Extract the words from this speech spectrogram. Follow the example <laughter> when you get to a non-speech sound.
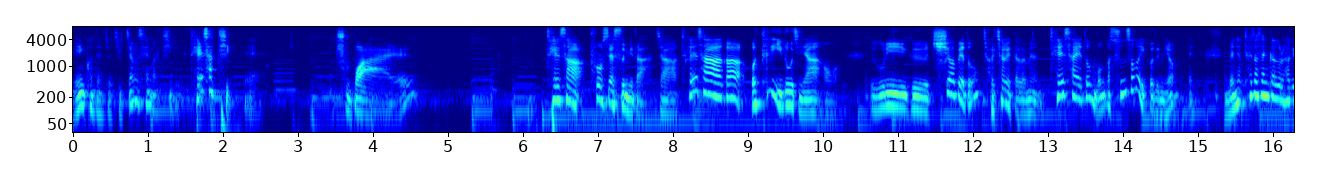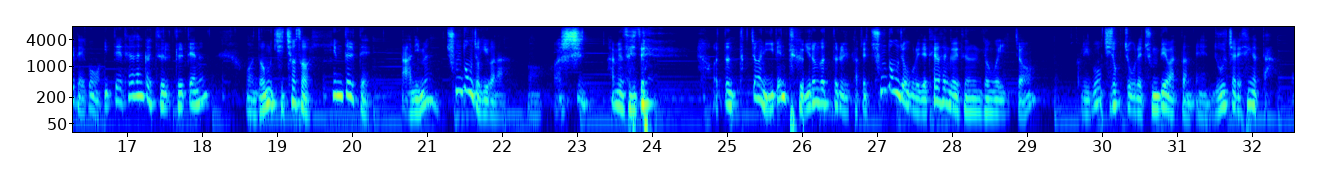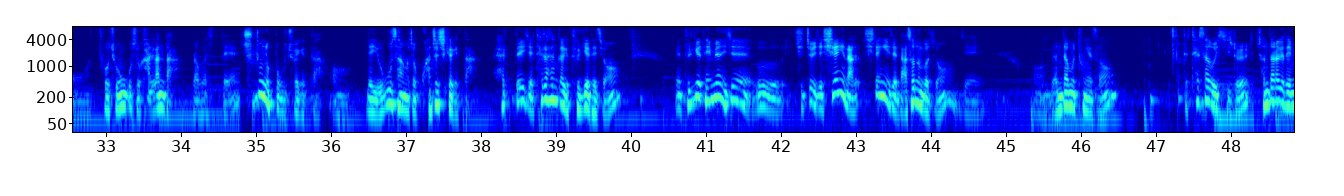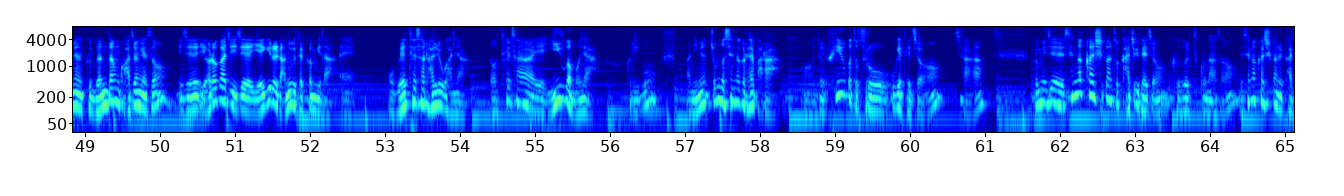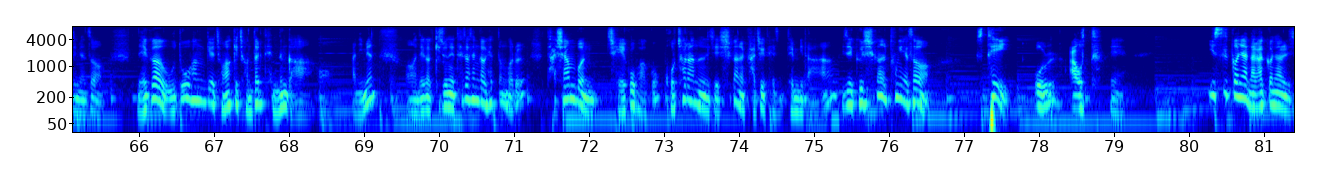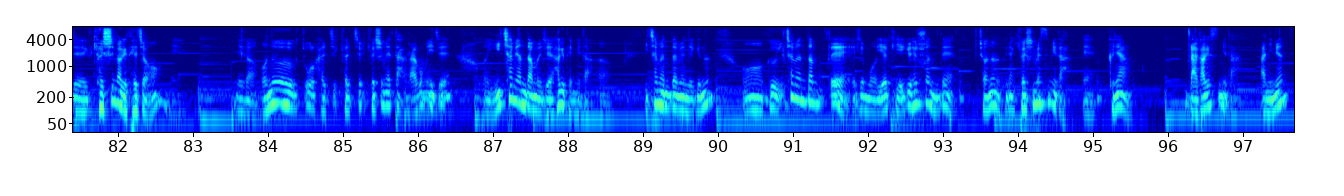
메인 컨텐츠 직장 생활 팁, 퇴사 팁. 예. 출발. 퇴사 프로세스입니다. 자, 퇴사가 어떻게 이루어지냐? 어, 우리 그 취업에도 절차가 있다 그러면 퇴사에도 뭔가 순서가 있거든요. 예. 매년 퇴사 생각을 하게 되고 이때 퇴사 생각이 들, 들 때는 어, 너무 지쳐서 힘들 때 아니면 충동적이거나 어, 어씨 하면서 이제 <laughs> 어떤 특정한 이벤트 이런 것들을 갑자기 충동적으로 이제 퇴사 생각이 드는 경우가 있죠. 그리고 지속적으로 준비해왔던 예, 누울 자리 생겼다. 어, 더 좋은 곳으로 갈란다라고 했을 때 충격요법을 줘야겠다. 어, 내 요구 사항을 좀 관철시켜야겠다. 할 때 이제 퇴사 생각이 들게 되죠. 예, 들게 되면 이제 그 직접 이제 실행이 나, 실행이 이제 나서는 거죠. 이제 어, 면담을 통해서 퇴사 의지를 전달하게 되면 그 면담 과정에서 이제 여러 가지 이제 얘기를 나누게 될 겁니다. 예. 어, 왜 퇴사를 하려고 하냐? 너 퇴사의 이유가 뭐냐? 그리고 아니면 좀 더 생각을 해봐라. 어, 이런 회유가 더 들어오게 되죠. 자, 그럼 이제 생각할 시간을 또 가지게 되죠. 그걸 듣고 나서 생각할 시간을 가지면서 내가 의도한 게 정확히 전달이 됐는가? 어, 아니면 어, 내가 기존에 퇴사 생각했던 거를 다시 한번 재고하고 고찰하는 이제 시간을 가지게 되- 됩니다. 이제 그 시간을 통해서 stay or out 예. 있을 거냐 나갈 거냐를 이제 결심하게 되죠. 예. 내가 어느 쪽으로 갈지 결, 결심했다라고 하면 이제 어, 2차 면담을 이제 하게 됩니다. 어, 2차 면담의 얘기는 어, 그 1차 면담 때 이제 뭐 이렇게 얘기를 해주셨는데 저는 그냥 결심했습니다. 예, 그냥 나가겠습니다. 아니면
